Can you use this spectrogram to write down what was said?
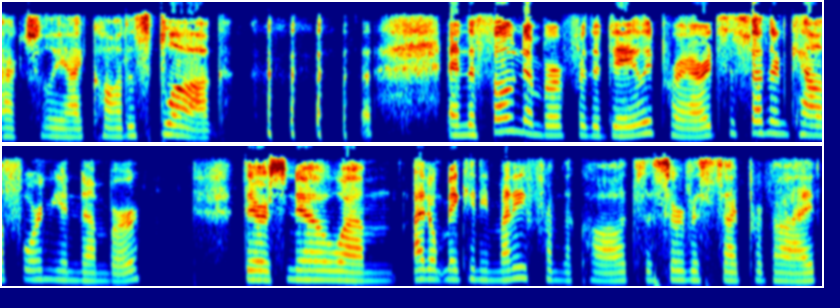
actually, I call it a blog. and the phone number for the daily prayer, it's a Southern California number. There's no, um, I don't make any money from the call. It's a service I provide.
